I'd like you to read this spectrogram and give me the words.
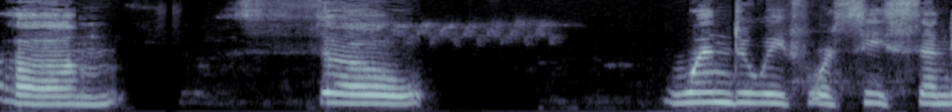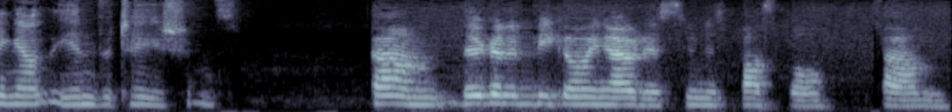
Um, so when do we foresee sending out the invitations? Um, they're going to be going out as soon as possible, um,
